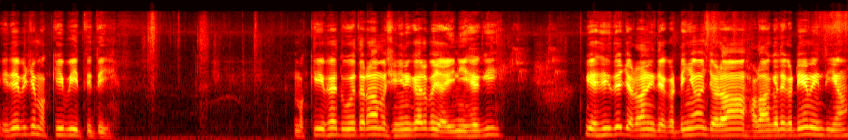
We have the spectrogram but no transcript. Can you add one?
ਇਹਦੇ ਵਿੱਚ ਮੱਕੀ ਬੀਜਤੀ ਤੀ। ਮੱਕੀ ਫਿਰ ਦੂਏ ਤਰ੍ਹਾਂ ਮਸ਼ੀਨ ਗੱਲ ਭਜਾਈ ਨਹੀਂ ਹੈਗੀ। ਕਿ ਅਸੀਂ ਤੇ ਜੜਾਂ ਨਹੀਂ ਤੇ ਕੱਢੀਆਂ ਜੜਾਂ ਹਲਾਂ ਗਲੇ ਕੱਢੀਆਂ ਪੈਂਦੀਆਂ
